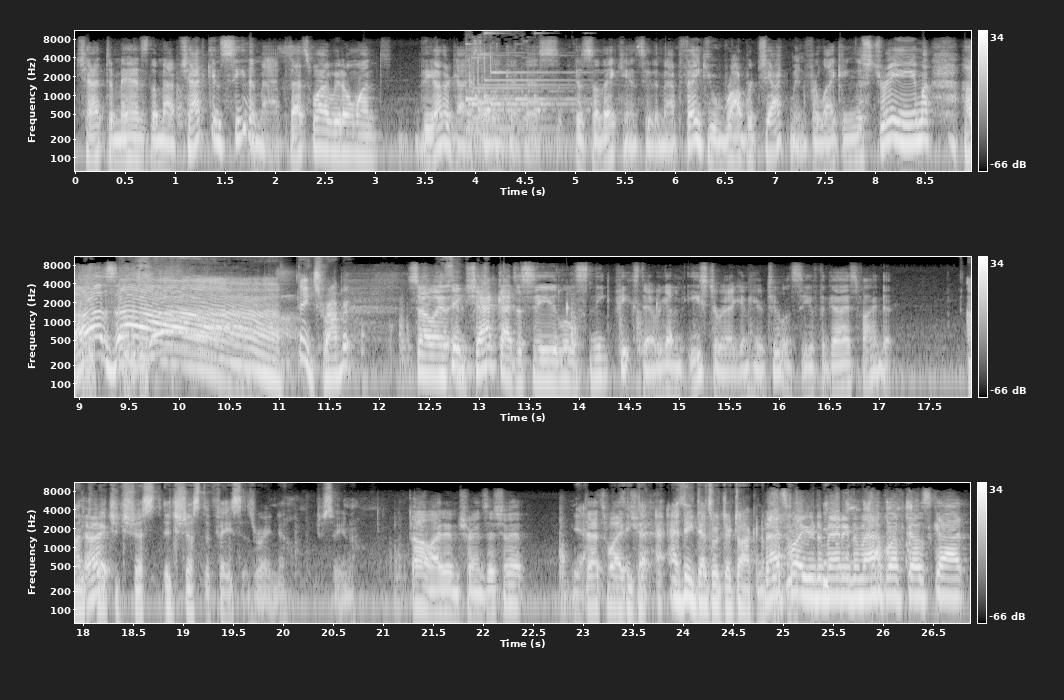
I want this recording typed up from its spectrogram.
chat demands the map. Chat can see the map. That's why we don't want the other guys to look at this because so they can't see the map. Thank you, Robert Jackman, for liking the stream. Huzzah! Ah, thanks, Robert. So, and, think- and chat got to see little sneak peeks there. We got an Easter egg in here too. Let's see if the guys find it. On All right. Twitch, it's just it's just the faces right now. Just so you know. Oh, I didn't transition it. Yeah, That's why I think, chat- that- I think that's what they're talking about. That's why you're demanding the map, Left Coast Scott.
